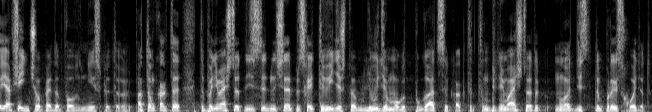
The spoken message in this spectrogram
я вообще ничего по этому поводу не испытываю. Потом как-то ты понимаешь, что это действительно начинает происходить, ты видишь, что люди могут пугаться как-то, ты понимаешь, что это, ну, это действительно происходит.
